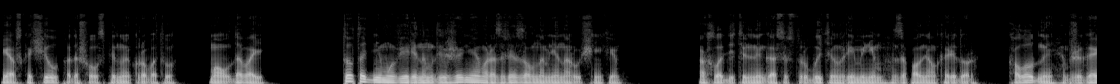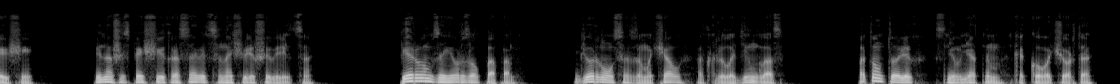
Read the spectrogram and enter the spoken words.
Я вскочил, подошел спиной к роботу. Мол, давай. Тот одним уверенным движением разрезал на мне наручники. Охладительный газ из трубы тем временем заполнял коридор. Холодный, обжигающий. И наши спящие красавицы начали шевелиться. Первым заерзал папа. Дернулся, замычал, открыл один глаз. Потом Толик с невнятным «какого черта?».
